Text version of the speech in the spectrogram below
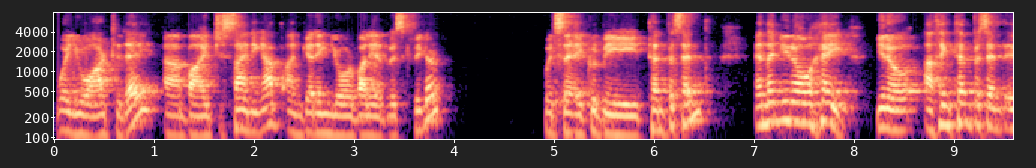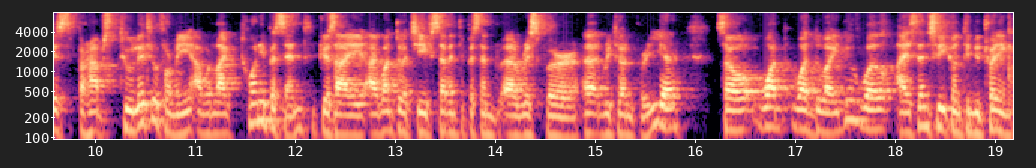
where you are today uh, by just signing up and getting your value at risk figure, which say could be 10%. And then you know, hey, you know, I think 10% is perhaps too little for me. I would like 20% because I, I want to achieve 70% uh, risk per uh, return per year. So what, what do I do? Well, I essentially continue trading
